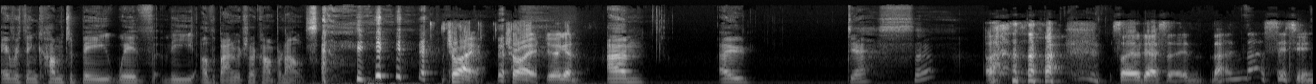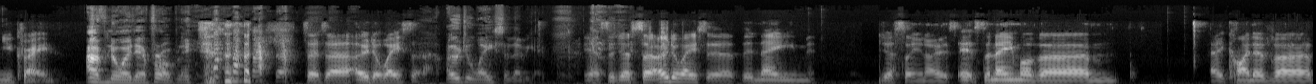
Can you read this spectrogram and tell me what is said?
everything come to be with the other band, which I can't pronounce? Try, try, do it again. um, Odessa. so Odessa, in that, in that city in Ukraine. I have no idea. Probably so it's uh, Odoacer. Odoacer. There we go. Yeah, so just so Odoacer, the name, just so you know, it's it's the name of um, a kind of uh,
